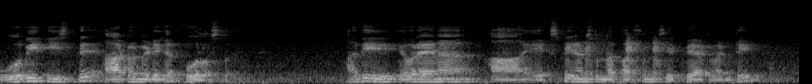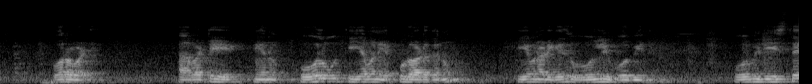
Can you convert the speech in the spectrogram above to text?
ఓబీ తీస్తే ఆటోమేటిక్గా కోల్ వస్తుంది. అది ఎవరైనా ఆ ఎక్స్పీరియన్స్ ఉన్న పర్సన్ చెప్పేటువంటి ఒరబడి కాబట్టి నేను కోలు తీయమని ఎప్పుడు అడగను. తీయమని అడిగేది ఓన్లీ ఓబీని. ఓబీ తీస్తే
